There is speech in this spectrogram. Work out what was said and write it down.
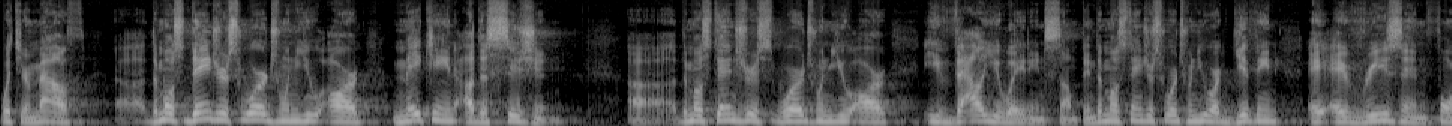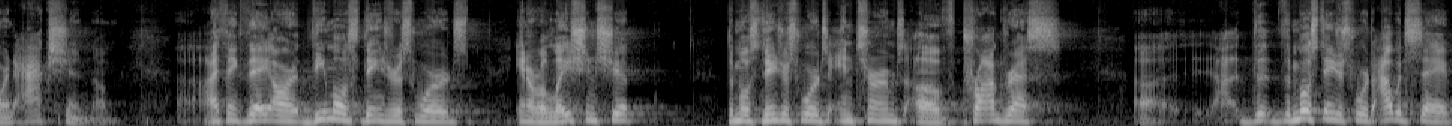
with your mouth. Uh, the most dangerous words when you are making a decision. Uh, the most dangerous words when you are evaluating something. The most dangerous words when you are giving a, a reason for an action. Um, I think they are the most dangerous words in a relationship, the most dangerous words in terms of progress, uh, the, the most dangerous word I would say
